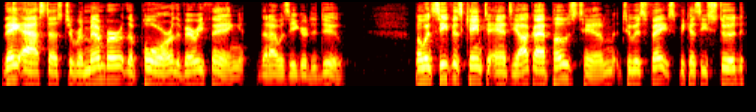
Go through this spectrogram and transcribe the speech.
they asked us to remember the poor, the very thing that I was eager to do. But when Cephas came to Antioch, I opposed him to his face, because he stood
